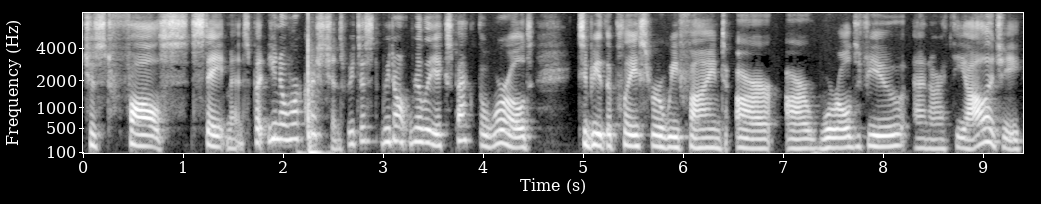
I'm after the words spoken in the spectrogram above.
just false statements. But you know, we're Christians. We just we don't really expect the world to be the place where we find our our worldview and our theology.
